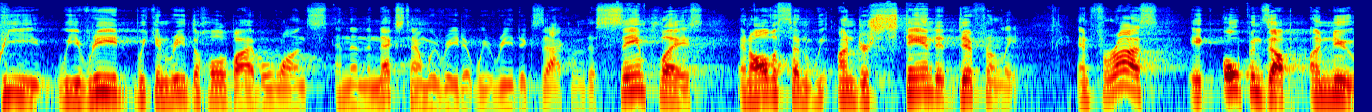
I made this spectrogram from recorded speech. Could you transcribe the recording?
we, we read we can read the whole bible once and then the next time we read it we read exactly the same place and all of a sudden we understand it differently and for us it opens up anew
